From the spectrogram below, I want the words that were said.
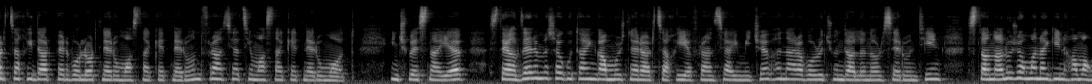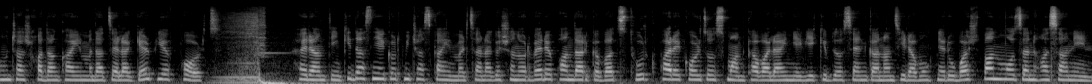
Արցախի դարբեր ոլորտներու մասնակետներուն ֆրանսիացի մասնակետներու մոտ, ինչպես նաեւ ստեղծել մշակութային գամուրջներ Արցախի եւ Ֆրանսիայի միջև հնարավորություն տալը նոր սերունդին ստանալու ժամանակին համահունչ աշխատանքային մտածելակերպ եւ փորձ։ Հրանտինքի 13-րդ միջազգային մրցանակը շնորհվել է փանդարգված թուրք Փարեքորձ Օսման Քավալային եւ Եգիպտոսյան կանանց իրավունքներու պաշտպան Մոզեն Հասանին։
